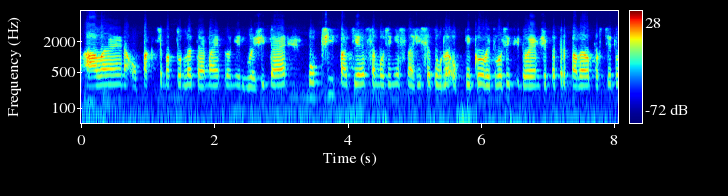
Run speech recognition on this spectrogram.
ale naopak třeba tohle téma je pro ně důležité. Po případě samozřejmě snaží se touhle optikou vytvořit i dojem, že Petr Pavel prostě to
